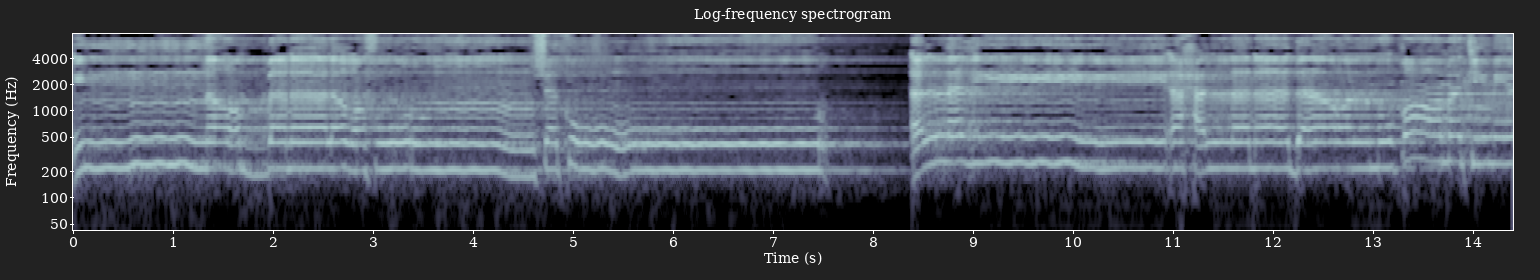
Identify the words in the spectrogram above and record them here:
إِنَّ رَبَّنَا لَغَفُورٌ شَكُورٌ الَّذِي أَحَلَّنَا دَارَ الْمُقَامَةِ مِن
